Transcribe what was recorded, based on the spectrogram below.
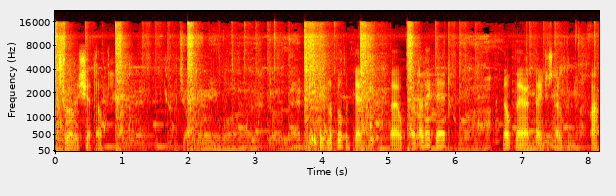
It's really shit, though. Hey, dude, look at all the dead people, though. Are, are they dead? Nope, they're, they just opened. Wow.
